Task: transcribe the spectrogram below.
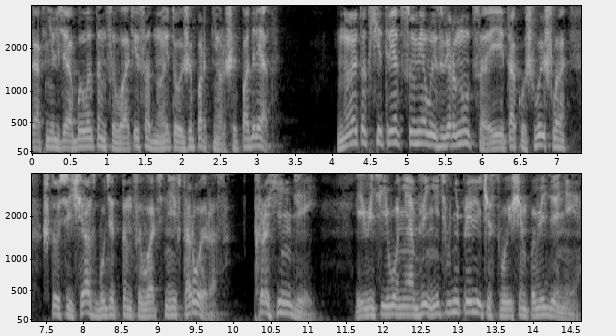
Как нельзя было танцевать и с одной и той же партнершей подряд. Но этот хитрец сумел извернуться, и так уж вышло, что сейчас будет танцевать с ней второй раз. Прохиндей. И ведь его не обвинить в неприличествующем поведении.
